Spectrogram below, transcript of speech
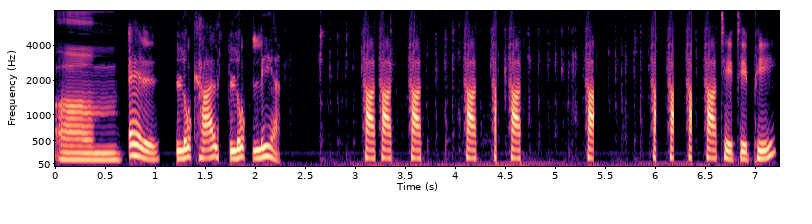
Ähm, L lokal lo, leer. H H H H H http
